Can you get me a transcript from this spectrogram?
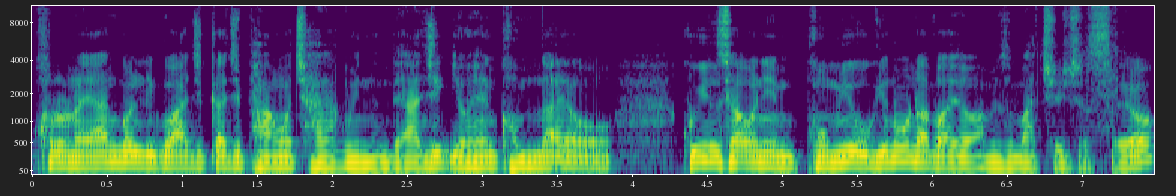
코로나에 안 걸리고 아직까지 방어 잘하고 있는데 아직 여행 겁나요. 9145님, 봄이 오긴 오나 봐요 하면서 맞춰주셨어요.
